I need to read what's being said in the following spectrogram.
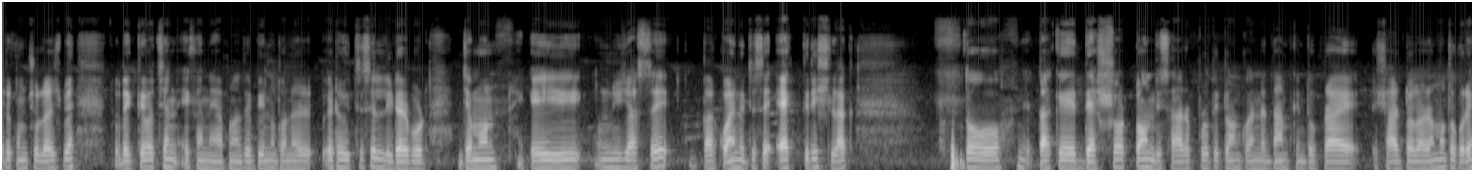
এরকম চলে আসবে। তো দেখতে পাচ্ছেন, এখানে আপনাদের বিভিন্ন ধরনের এটা হইতেছে লিডার বোর্ড যেমন এই উনি আছে, তার কয়েন হইতেছে একত্রিশ লাখ। তো তাকে দেড়শো টন দিছে, আর প্রতি টন কয়েনের দাম কিন্তু প্রায় ষাট ডলারের মতো করে।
